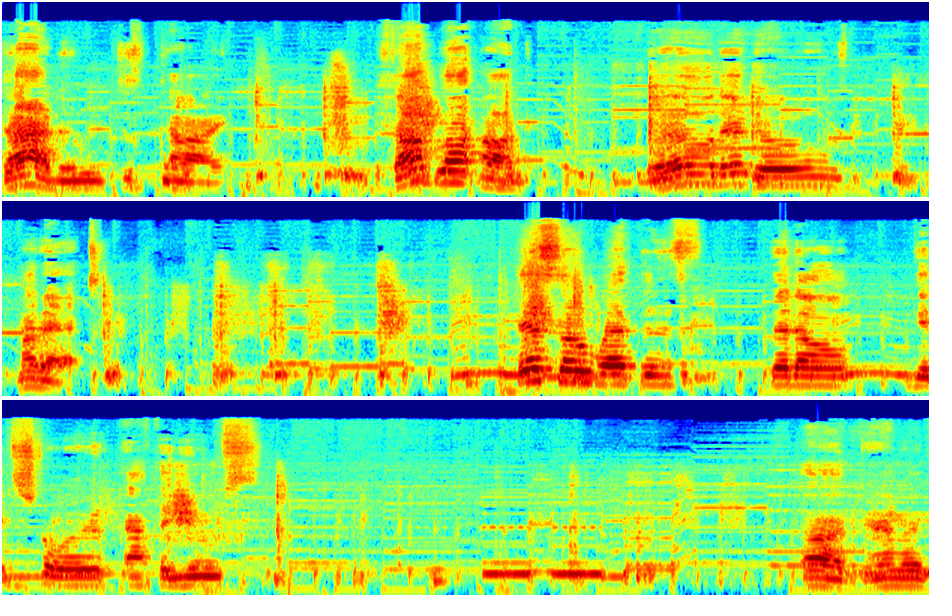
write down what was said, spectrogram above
Die, dude. Just die. Stop block. Oh, well, there goes. My bad. There's some weapons that don't get destroyed after use. Ah, damn it.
